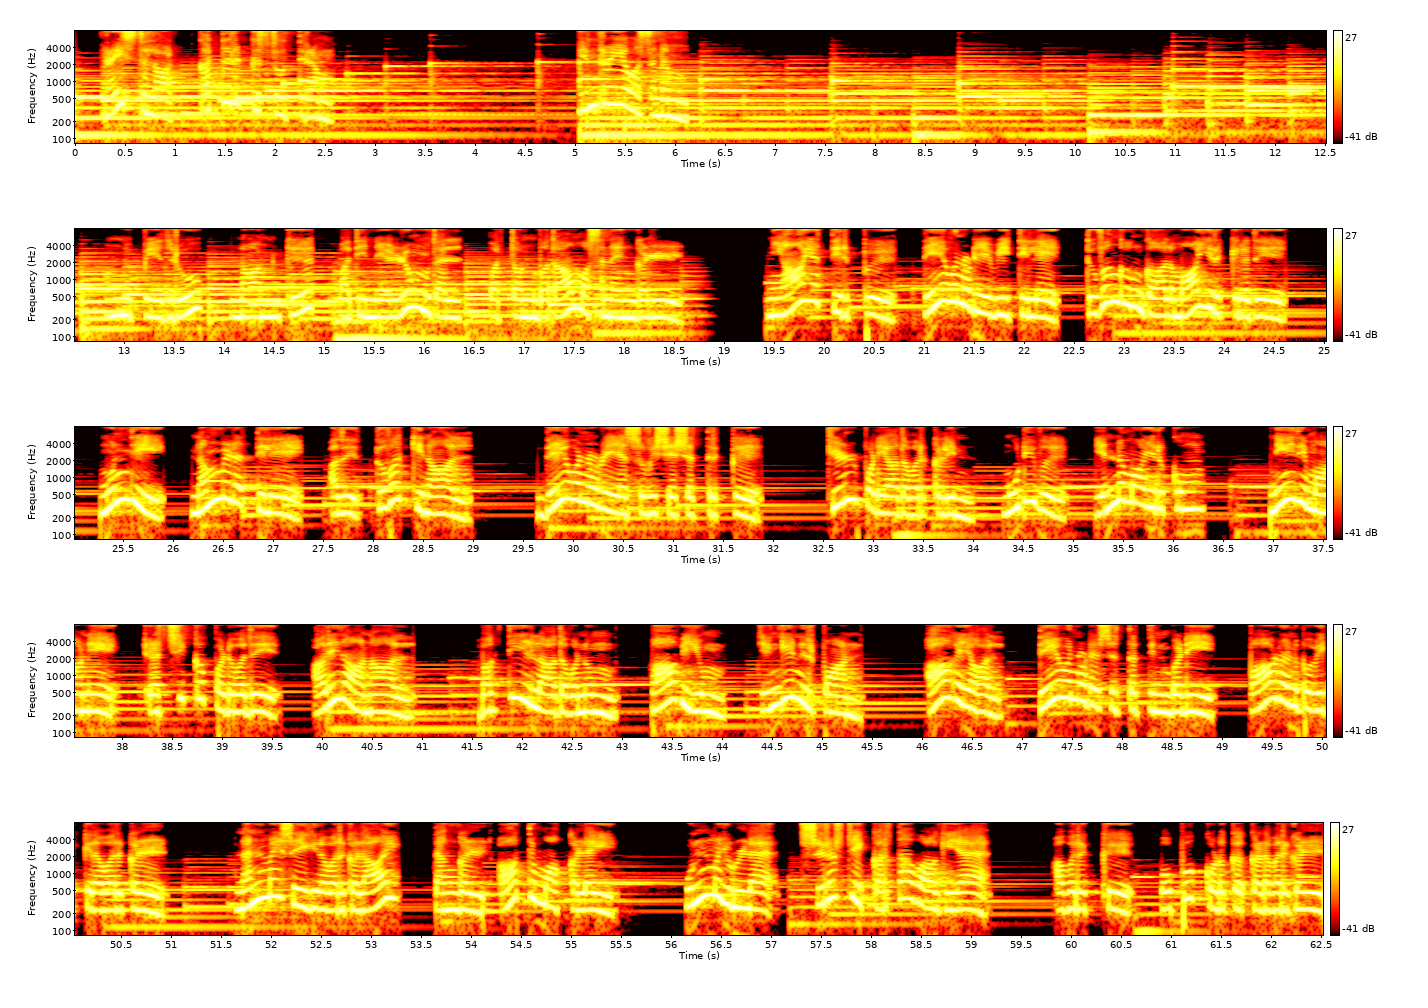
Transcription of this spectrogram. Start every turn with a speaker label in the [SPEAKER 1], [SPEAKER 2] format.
[SPEAKER 1] Praise the Lord கத்தருக்கு ஸ்தோத்திரம். இன்றைய வசனம். பேதுரு நான்கு பதினேழு முதல் பத்தொன்பதாம் வசனங்கள். நியாய தீர்ப்பு தேவனுடைய வீட்டிலே துவங்கும் காலமாயிருக்கிறது. முந்தி நம்மிடத்திலே அது துவக்கினால். தேவனுடைய சுவிசேஷத்திற்கு கீழ்ப்படியாதவர்களின் முடிவு என்னமாயிருக்கும்? நீதிமானே ரட்சிக்கப்படுவது அரிதானால் பக்தி இல்லாதவனும் பாவியும் எங்கே நிற்பான்? ஆகையால் தேவனுடைய சித்தத்தின்படி பாடு அனுபவிக்கிறவர்கள் நன்மை செய்கிறவர்களாய் தங்கள் ஆத்துமாக்களை உண்மையுள்ள சிருஷ்டி கர்த்தாவாகிய அவருக்கு ஒப்பு கொடுக்க கடவர்கள்.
